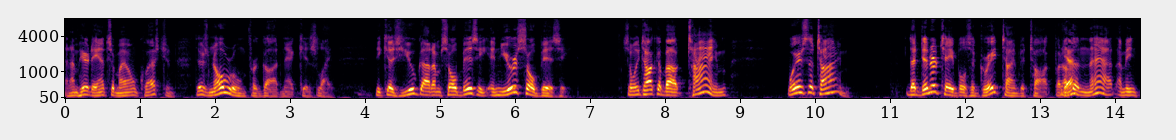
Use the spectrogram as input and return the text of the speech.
And I'm here to answer my own question. There's no room for God in that kid's life because you got them so busy, and you're so busy. So when we talk about time, where's the time? The dinner table is a great time to talk, but Yeah. other than that, I mean,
